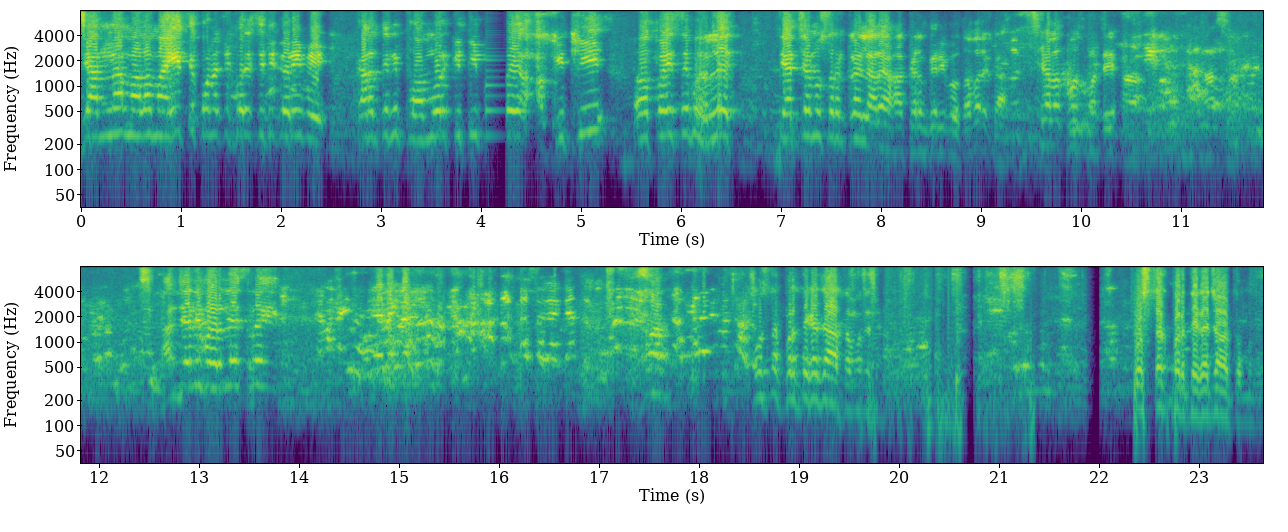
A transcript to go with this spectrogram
ज्यांना मला माहिती आहे कोणाची परिस्थिती गरीब आहे कारण त्यांनी फॉर्मवर किती किती पैसे भरलेत. त्याच्यानुसार कळलं अरे हा खरंच गरीब होता बरं का. त्याला तोच म्हणजे अंजनी भरलेच नाही. प्रत्येकाच्या हातामध्ये. पुस्तक प्रत्येकाच्या हातामध्ये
